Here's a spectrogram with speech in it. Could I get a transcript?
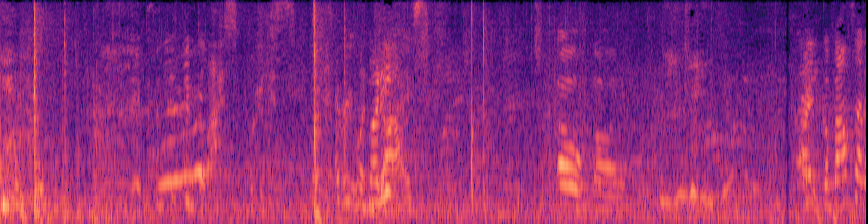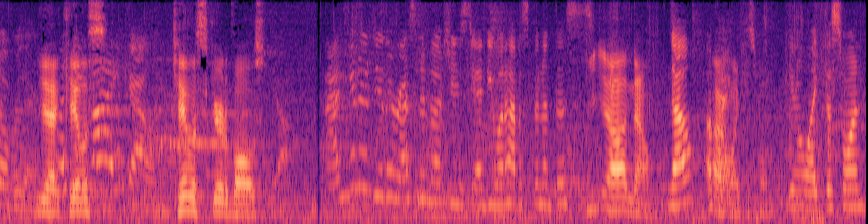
The glass breaks. Everyone Buddy? dies. Oh god. Alright, go bounce that over there. Yeah, Kayla's, Bye, Kayla's scared of balls. Yeah. I'm gonna do the rest of mochis. Dan, do you wanna have a spin at this? Yeah, no. No? Okay. I don't like this one. You don't like this one?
